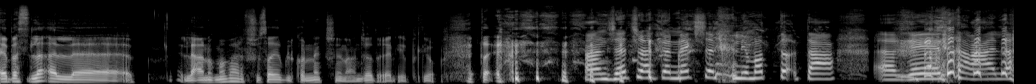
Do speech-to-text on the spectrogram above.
إيه بس لا ال لأنه ما بعرف شو صاير بال connection عن جد غريب اليوم. طيب. عن جد شو ال connection اللي ما بتقطع آه، غير على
